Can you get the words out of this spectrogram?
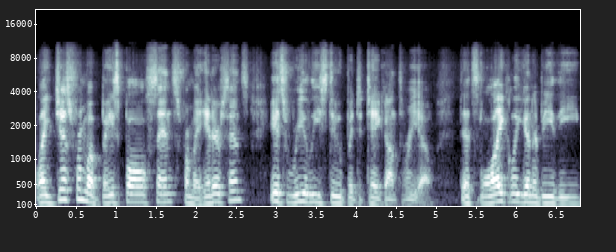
Like, just from a baseball sense, from a hitter sense, it's really stupid to take on 3 0. That's likely going to be the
